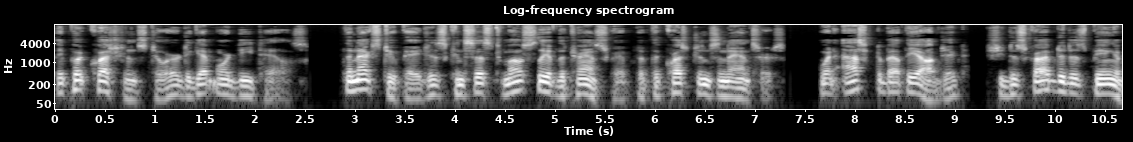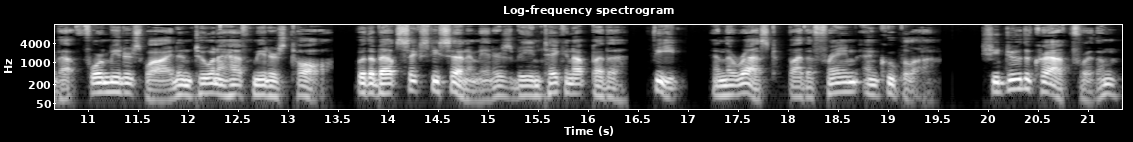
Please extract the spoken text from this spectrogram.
they put questions to her to get more details. The next two pages consist mostly of the transcript of the questions and answers. When asked about the object, she described it as being about four meters wide and two and a half meters tall with about 60 centimeters being taken up by the feet and the rest by the frame and cupola. She drew the craft for them,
